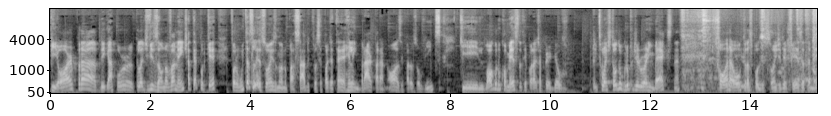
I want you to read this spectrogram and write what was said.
pior para brigar por, pela divisão novamente, até porque foram muitas lesões no ano passado, que você pode até relembrar para nós e para os ouvintes, que logo no começo da temporada já perdeu principalmente todo o grupo de running backs, né? Fora outras posições de defesa também.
